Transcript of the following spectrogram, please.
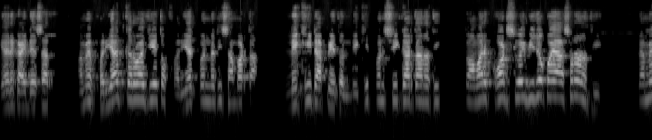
ગેરકાયદેસર અમે ફરિયાદ કરવા જઈએ તો ફરિયાદ પણ નથી સાંભળતા, લેખિત આપીએ તો લેખિત પણ સ્વીકારતા નથી, તો અમારે કોર્ટ સિવાય બીજો કોઈ આશરો નથી. એટલે અમે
